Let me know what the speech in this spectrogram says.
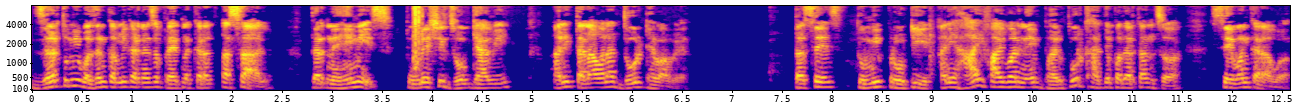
जर तुम्ही वजन कमी करण्याचा प्रयत्न करत असाल तर नेहमीच पुरेशी झोप घ्यावी आणि तणावाला दूर ठेवावे. तसेच तुम्ही प्रोटीन आणि हाय फायबरने भरपूर खाद्यपदार्थांचं सेवन करावं.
